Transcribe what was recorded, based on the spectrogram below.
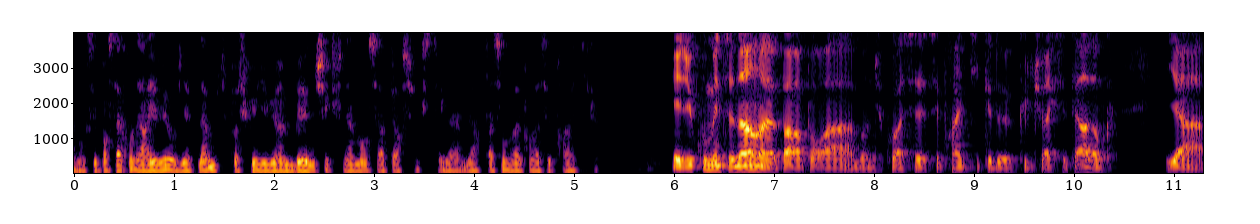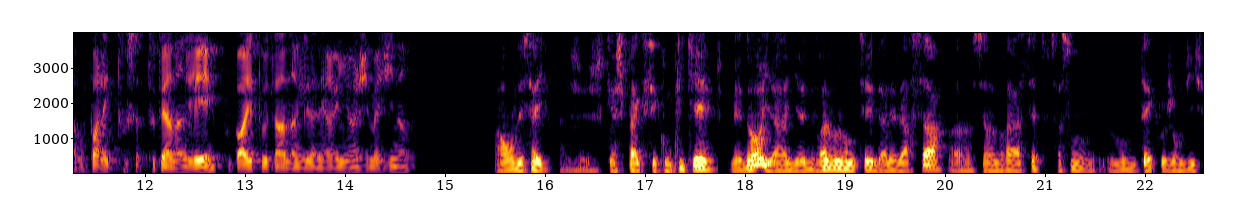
Donc c'est pour ça qu'on est arrivé au Vietnam, c'est parce qu'il y a eu un bench et que finalement on s'est aperçu que c'était la meilleure façon de répondre à cette problématique-là. Et du coup maintenant, euh, par rapport à, bon, du coup, à ces, ces, problématiques de culture, etc., donc y a, vous parlez tout tout est en anglais, vous parlez tout là en anglais dans les réunions, j'imagine hein? Alors on essaye. Je, ne cache pas que c'est compliqué, mais non, il y a, une vraie volonté d'aller vers ça. Euh, c'est un vrai asset. De toute façon, le monde tech aujourd'hui,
